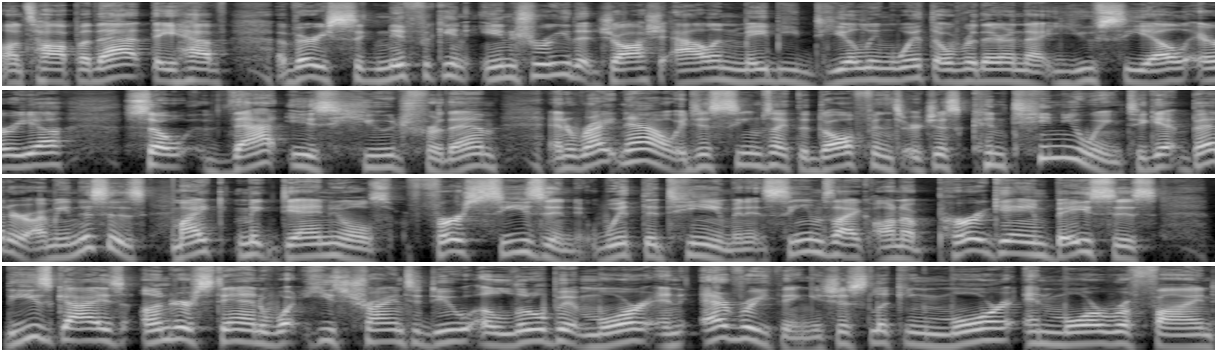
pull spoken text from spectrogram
On top of that, they have a very significant injury that Josh Allen may be dealing with over there in that UCL area. So that is huge for them. And right now, it just seems like the Dolphins are just continuing to get better. I mean, this is Mike McDaniel's first season with the team, and it seems like on a per game basis, these these guys understand what he's trying to do a little bit more, and everything is just looking more and more refined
